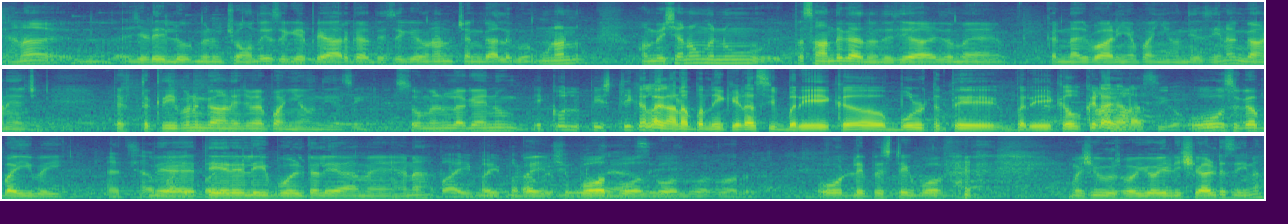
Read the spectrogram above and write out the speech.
ਹਨਾ ਜਿਹੜੇ ਲੋਕ ਮੈਨੂੰ ਚਾਹੁੰਦੇ ਸੀਗੇ ਪਿਆਰ ਕਰਦੇ ਸੀਗੇ ਉਹਨਾਂ ਨੂੰ ਚੰਗਾ ਲੱਗੂ ਉਹਨਾਂ ਨੂੰ ਹਮੇਸ਼ਾ ਨਾ ਮੈਨੂੰ ਪਸੰਦ ਕਰ ਦਿੰਦੇ ਸੀ। ਆ ਜਦੋਂ ਮੈਂ ਕੰਨਾਂ 'ਚ ਵਾਲੀਆਂ ਪਾਈਆਂ ਹੁੰਦੀਆਂ ਸੀ ਨਾ ਗਾਣਿਆਂ 'ਚ ਤਕ ਤਕਰੀਬਨ ਗਾਣੇ 'ਚ ਮੈਂ ਪਾਈਆਂ ਹੁੰਦੀਆਂ ਸੀ। ਸੋ ਮੈਨੂੰ ਲੱਗਾ ਇਹਨੂੰ ਇੱਕ ਉਹ ਲਿਪਸਟਿਕ ਵਾਲਾ ਗਾਣਾ ਪਤਾ ਨਹੀਂ ਕਿਹੜਾ ਸੀ ਬ੍ਰੇਕ ਬੁਲਟ ਤੇ ਬ੍ਰੇਕ ਉਹ ਕਿਹੜਾ ਗਾਣਾ ਸੀ ਉਹ? ਸੀਗਾ ਬਾਈ ਬਾਈ। ਅੱਛਾ, ਮੈਂ ਤੇਰੇ ਲਈ ਬੁਲਟ ਲਿਆ ਮੈਂ ਹਨਾ? ਬਾਈ ਬਾਈ ਬੜਾ ਬਹੁਤ ਬਹੁਤ। ਬਹੁਤ ਬਹੁਤ ਬਹੁਤ। ਉਹ ਲਿਪਸਟਿਕ ਬਹੁਤ ਮਸ਼ਹੂਰ ਹੋਈ ਉਹ ਜਿਹੜੀ ਸ਼ਰਟ ਸੀ ਨਾ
